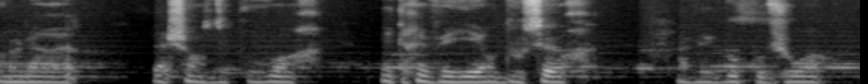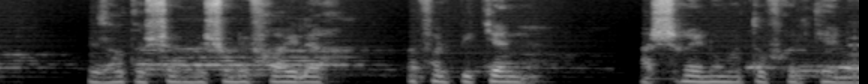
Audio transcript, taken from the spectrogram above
qu'on a la chance de pouvoir être réveillé en douceur, avec beaucoup de joie. Bezrat Hashem, Meshone Freiler, Afalpiken, Ashrenu Matofrelken.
